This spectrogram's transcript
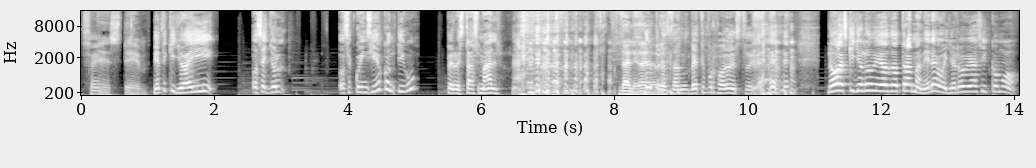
Sí. Este. Fíjate que yo ahí, o sea, yo, o sea, coincido contigo, pero estás mal. Dale, dale. Pero están- vete por favor de estudio. no, es que yo lo veo de otra manera, güey. Yo lo veo así como.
